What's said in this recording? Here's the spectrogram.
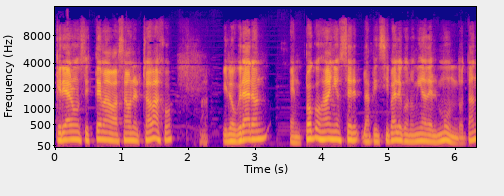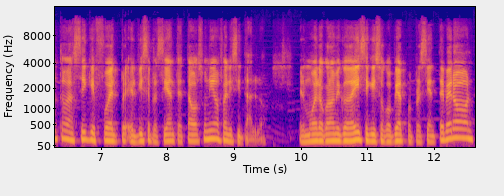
crearon un sistema basado en el trabajo y lograron en pocos años ser la principal economía del mundo. Tanto así que fue el, vicepresidente de Estados Unidos felicitarlo. El modelo económico de ahí se quiso copiar por el presidente Perón,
